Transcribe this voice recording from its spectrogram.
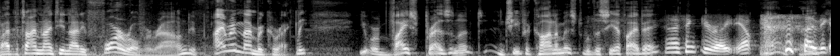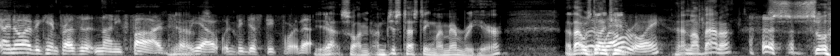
by the time 1994 rolled around, if I remember correctly, you were vice president and chief economist with the CFIB? I think you're right. Yep. I think I know I became president in '95. So Yeah. yeah, it would be just before that. Yeah, so I'm, I'm just testing my memory here. Uh, that was Doing 19. well, Roy. Uh, not bad, huh? so,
